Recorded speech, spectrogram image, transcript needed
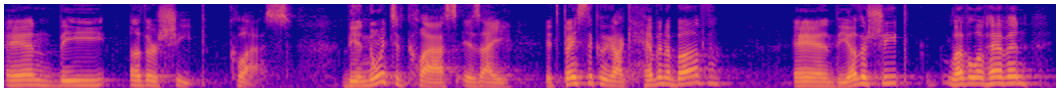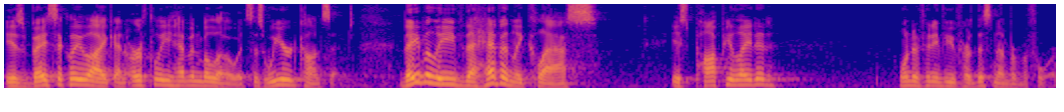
and the other sheep class. The anointed class is a, it's basically like heaven above, and the other sheep level of heaven is basically like an earthly heaven below. It's this weird concept. They believe the heavenly class is populated. I wonder if any of you have heard this number before.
